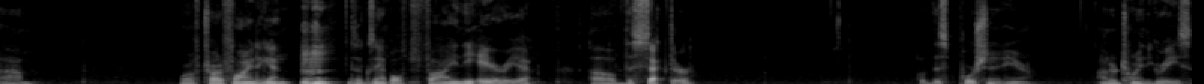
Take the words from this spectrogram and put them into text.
um, we'll try to find again this example, find the area of the sector of this portion in here, 120 degrees.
